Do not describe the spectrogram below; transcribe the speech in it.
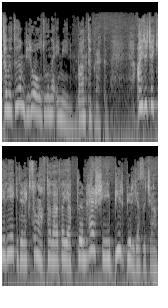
tanıdığım biri olduğuna eminim banta bırakın. Ayrıca geriye giderek son haftalarda yaptığım her şeyi bir bir yazacağım.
